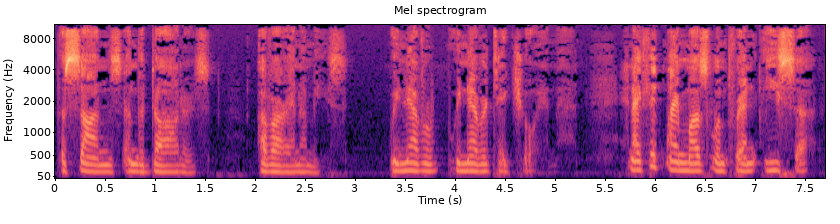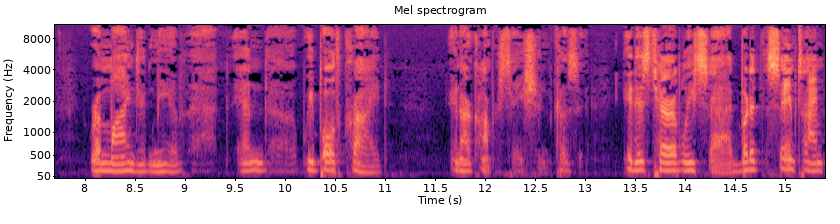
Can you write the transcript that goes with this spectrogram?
the sons and the daughters of our enemies. We never, we never take joy in that. And I think my Muslim friend Isa reminded me of that. And uh, we both cried in our conversation because it is terribly sad. But at the same time,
